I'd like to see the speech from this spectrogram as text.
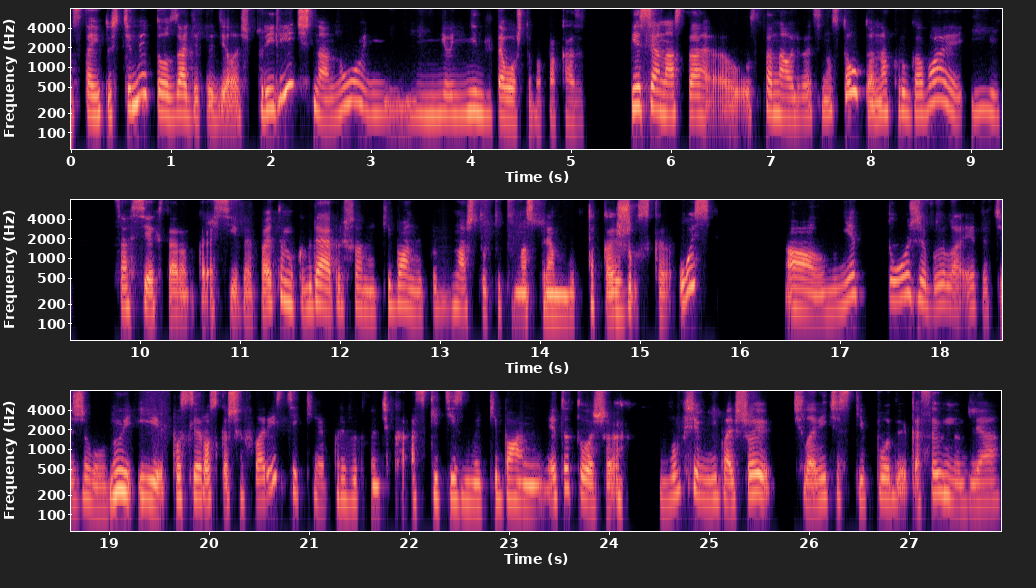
стоит у стены, то сзади ты делаешь прилично, но не, не для того, чтобы показывать. Если она устанавливается на стол, то она круговая и со всех сторон красивая. Поэтому, когда я пришла на кибану и поняла, что тут у нас прям вот такая жесткая ось, а, мне тоже было это тяжело. Ну и после роскоши флористики привыкнуть к аскетизму и кибаны, это тоже, в общем, небольшой человеческий подвиг, особенно для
